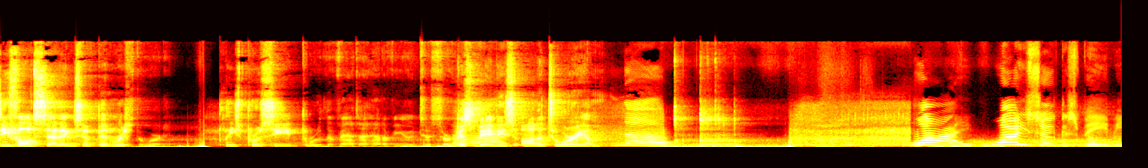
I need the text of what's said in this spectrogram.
Default settings have been restored. Please proceed through the vent ahead of you to Circus Why? Baby's auditorium. No. Why? Why Circus Baby?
